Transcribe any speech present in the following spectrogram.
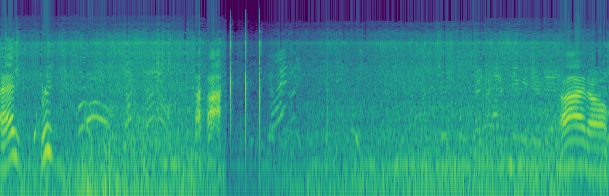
And three. Oh, what? I know.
